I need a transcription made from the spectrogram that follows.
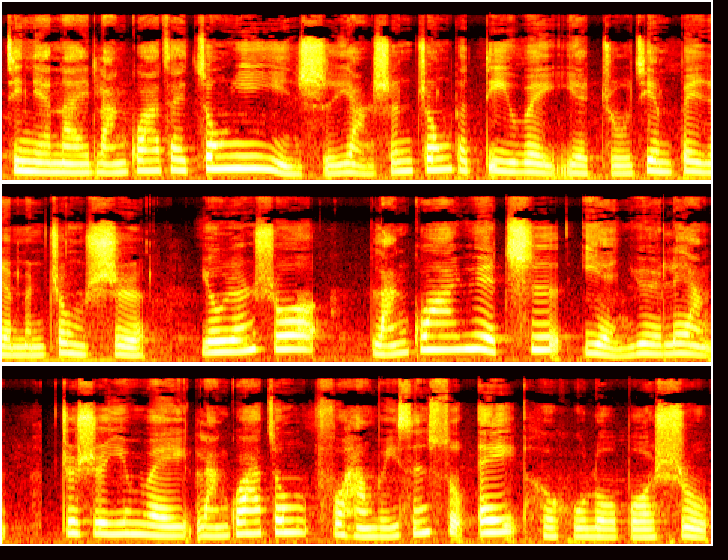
近年来，南瓜在中医饮食养生中的地位也逐渐被人们重视。有人说，南瓜越吃眼越亮，这是因为南瓜中富含维生素 A 和胡萝卜素。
